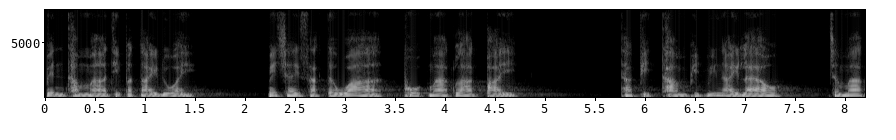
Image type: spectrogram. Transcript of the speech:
เป็นธรรมาธิปไตยด้วย ไม่ใช่สักแต่ว่าพวกมากลากไป ถ้าผิดธรรมผิดวินัยแล้ว จะมาก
